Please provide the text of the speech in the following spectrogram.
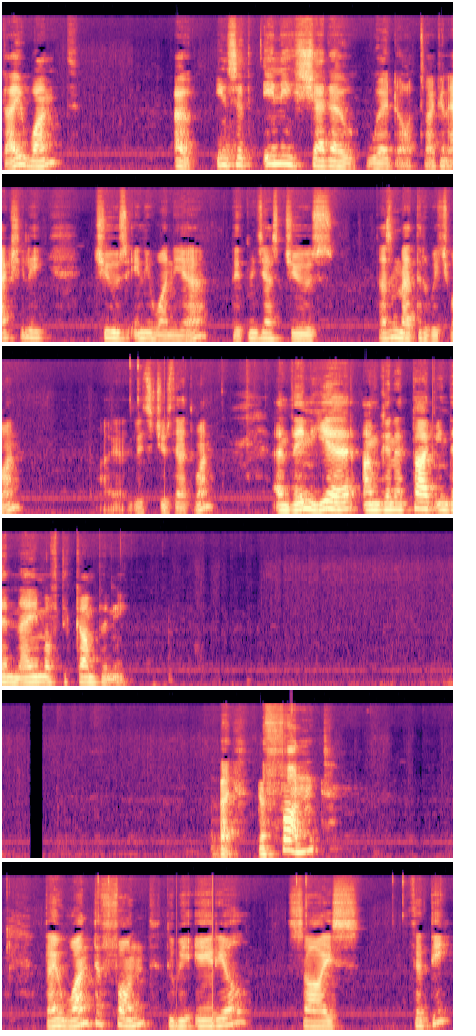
They want, oh, insert any shadow word art. So I can actually choose any one here. Let me just choose, doesn't matter which one. Uh, let's choose that one. And then here, I'm going to type in the name of the company. Okay, the font, they want the font to be Arial size 30.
